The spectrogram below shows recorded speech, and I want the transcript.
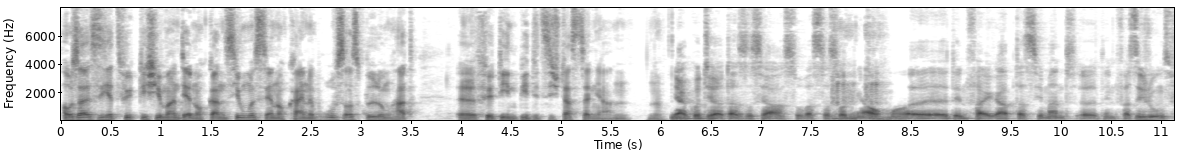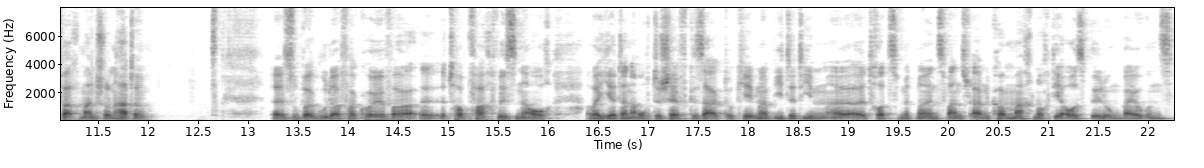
Außer es ist jetzt wirklich jemand, der noch ganz jung ist, der noch keine Berufsausbildung hat. Äh, für den bietet sich das dann ja an. Ne? Ja, gut, ja, das ist ja auch sowas. Das hatten ja auch mal äh, den Fall gehabt, dass jemand äh, den Versicherungsfachmann schon hatte äh, super guter Verkäufer, äh, Top-Fachwissen auch. Aber hier hat dann auch der Chef gesagt, okay, man bietet ihm äh, trotzdem mit 29 an, komm, mach noch die Ausbildung bei uns,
